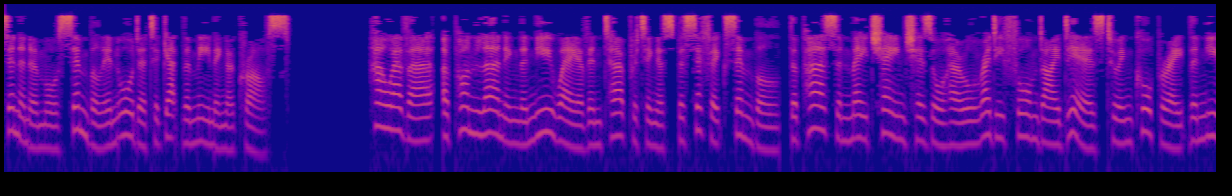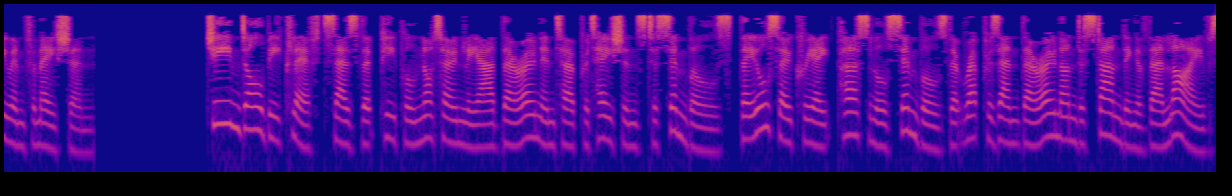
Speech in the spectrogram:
synonym or symbol in order to get the meaning across. However, upon learning the new way of interpreting a specific symbol, the person may change his or her already formed ideas to incorporate the new information. Jean Dalby Clift says that people not only add their own interpretations to symbols, they also create personal symbols that represent their own understanding of their lives,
